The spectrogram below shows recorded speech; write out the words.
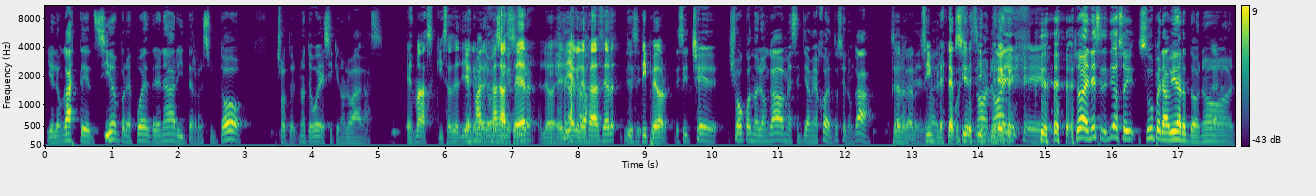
y elongaste siempre después de entrenar y te resultó, yo te- no te voy a decir que no lo hagas. Es más, quizás el día Es que más, lo dejas de hacer, sí. lo- el día que lo dejas de hacer, te sentís peor. Decir, che, yo cuando elongaba me sentía mejor, entonces elongaba. Claro, eh, simple, no- la cuestión sí, es no- simple. no hay, eh, yo en ese sentido soy súper abierto, no, Claro.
